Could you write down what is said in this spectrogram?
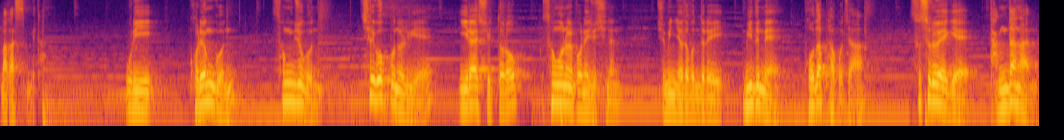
막았습니다. 우리 고령군, 성주군, 칠곡군을 위해 일할 수 있도록 성원을 보내주시는 주민 여러분들의 믿음에 보답하고자 스스로에게 당당한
